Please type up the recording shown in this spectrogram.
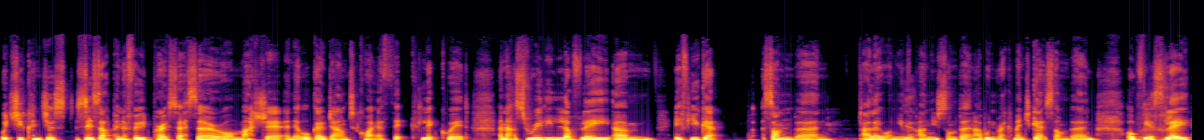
which you can just zizz up in a food processor or mash it, and it will go down to quite a thick liquid. And that's really lovely um, if you get sunburn aloe on your yeah. on your sunburn. I wouldn't recommend you get sunburn, obviously.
